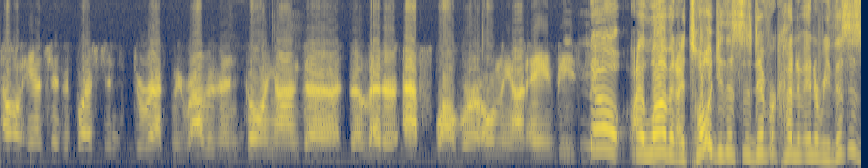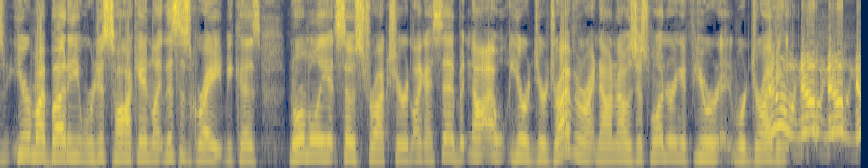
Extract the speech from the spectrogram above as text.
I will answer the questions directly rather than going on the, the letter F while we're only on A and B. No, I love it. I told you this is a different kind of interview. This is you're my buddy. We're just talking. Like this is great because normally it's so structured. Like I said, but no, I, you're you're driving right now, and I was just wondering if you were were driving. No, no, no, no,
